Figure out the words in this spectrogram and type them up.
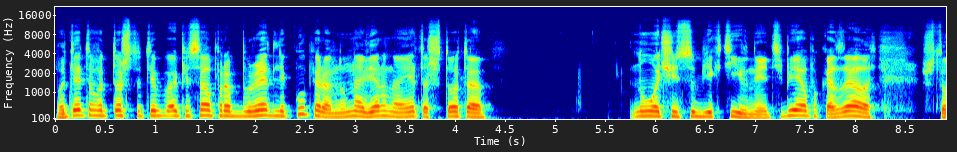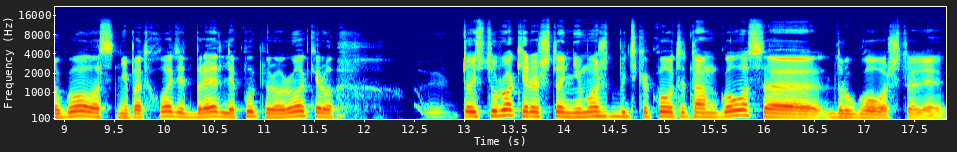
Вот это вот то, что ты описал про Брэдли Купера, ну, наверное, это что-то, ну, очень субъективное. Тебе показалось, что голос не подходит Брэдли Куперу, рокеру. То есть у рокера что, не может быть какого-то там голоса другого, что ли?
